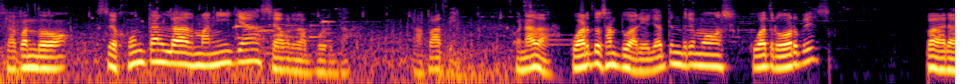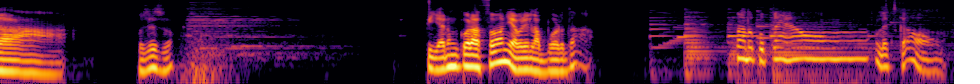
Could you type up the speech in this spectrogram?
O sea, cuando se juntan las manillas, se abre la puerta. O sea, fácil. Pues nada, cuarto santuario. Ya tendremos cuatro orbes para... Pues eso. Pillar un corazón y abrir la puerta. Let's go.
